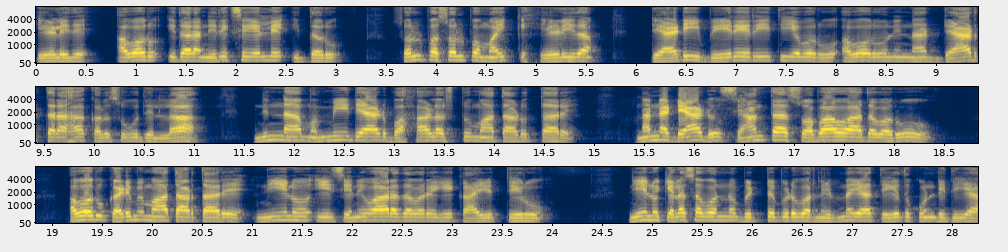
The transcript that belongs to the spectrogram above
ಕೇಳಿದೆ. ಅವರು ಇದರ ನಿರೀಕ್ಷೆಯಲ್ಲೇ ಇದ್ದರು. ಸ್ವಲ್ಪ ಸ್ವಲ್ಪ ಮೈಕ್ ಹೇಳಿದ, ಡ್ಯಾಡಿ, ಬೇರೆ ರೀತಿಯವರು ಅವರು ನಿನ್ನ ಡ್ಯಾಡ್ ತರಹ ಕಲಿಸುವುದಿಲ್ಲ. ನಿನ್ನ ಮಮ್ಮಿ ಡ್ಯಾಡ್ ಬಹಳಷ್ಟು ಮಾತಾಡುತ್ತಾರೆ. ನನ್ನ ಡ್ಯಾಡ್ ಶಾಂತ ಸ್ವಭಾವವಾದವರು. ಅವರು ಕಡಿಮೆ ಮಾತಾಡ್ತಾರೆ. ನೀನು ಈ ಶನಿವಾರದವರೆಗೆ ಕಾಯುತ್ತಿರು. ನೀನು ಕೆಲಸವನ್ನು ಬಿಟ್ಟು ಬಿಡುವ ನಿರ್ಣಯ ತೆಗೆದುಕೊಂಡಿದೀಯಾ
